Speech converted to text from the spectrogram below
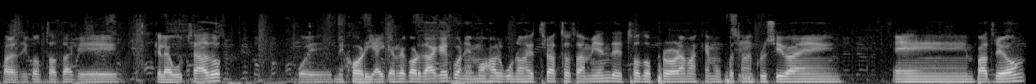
para así constatar que, que le ha gustado, pues mejor. Y hay que recordar que ponemos algunos extractos también de estos dos programas que hemos puesto en exclusiva en, en Patreon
